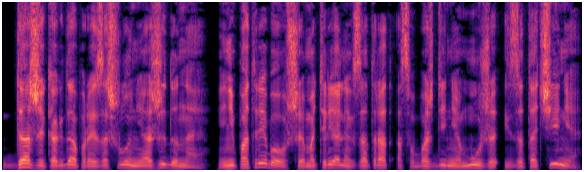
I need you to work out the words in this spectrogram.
Даже когда произошло неожиданное и не потребовавшее материальных затрат освобождение мужа из заточения,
